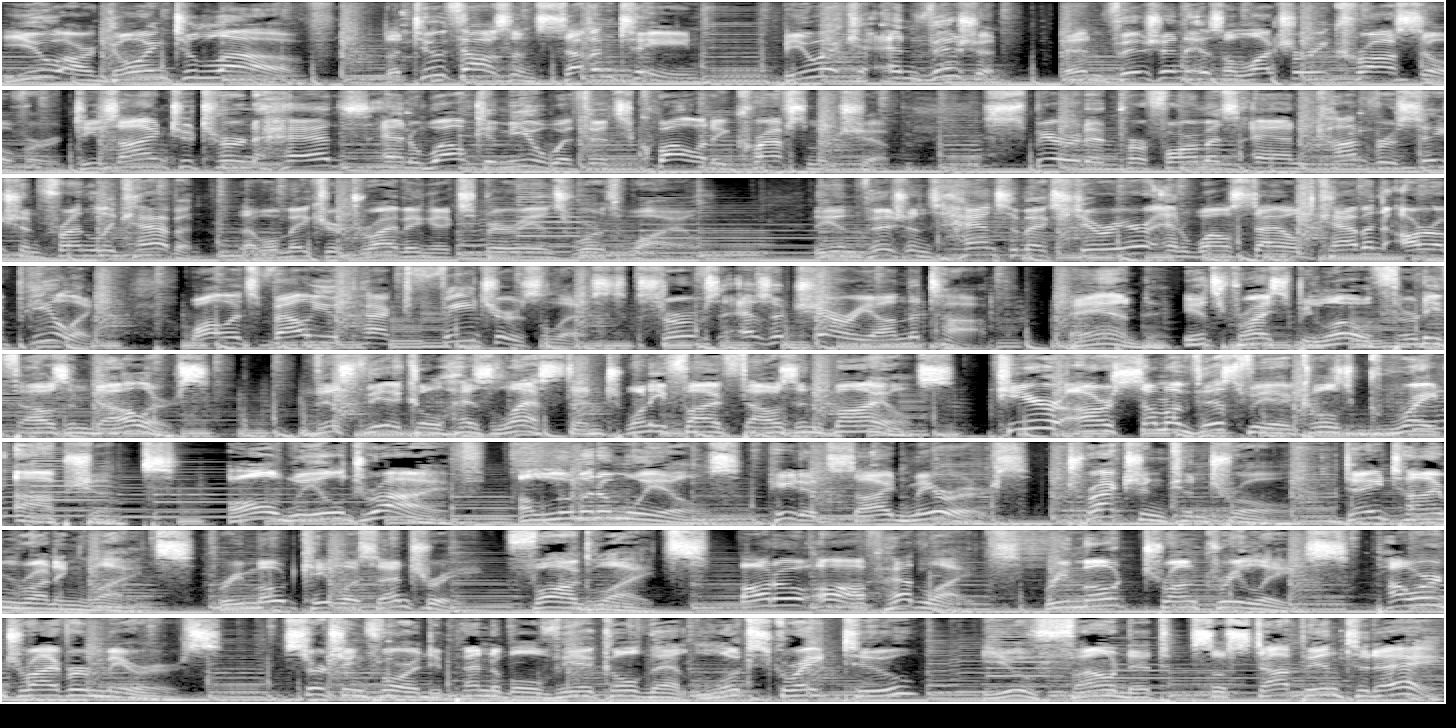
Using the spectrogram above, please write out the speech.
you are going to love the 2017 Buick Envision. Envision is a luxury crossover designed to turn heads and welcome you with its quality craftsmanship, spirited performance, and conversation friendly cabin that will make your driving experience worthwhile. The Envision's handsome exterior and well styled cabin are appealing, while its value packed features list serves as a cherry on the top. And it's priced below $30,000. This vehicle has less than 25,000 miles. Here are some of this vehicle's great options all wheel drive, aluminum wheels, heated side mirrors, traction control, daytime running lights, remote keyless entry, fog lights, auto off headlights, remote trunk release, power driver mirrors. Searching for a dependable vehicle that looks great too? You've found it, so stop in today.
